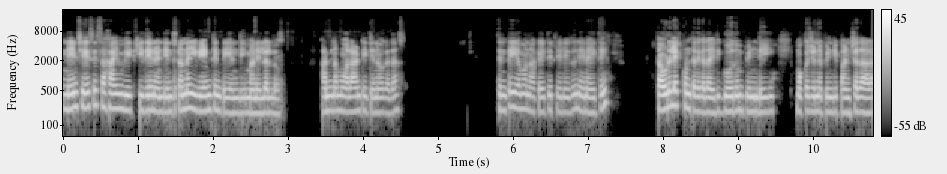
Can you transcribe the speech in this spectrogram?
నేను చేసే సహాయం వీటికి ఇదేనండి. ఎందుకన్నా ఇవేం తింటాయండి మన ఇళ్ళల్లో? అన్నము అలాంటివి తినవు కదా? తింటే ఏమో నాకైతే తెలియదు నేనైతే. తౌడు లెక్క ఉంటుంది కదా ఇది గోధుమ పిండి మొక్కజొన్న పిండి పంచదార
